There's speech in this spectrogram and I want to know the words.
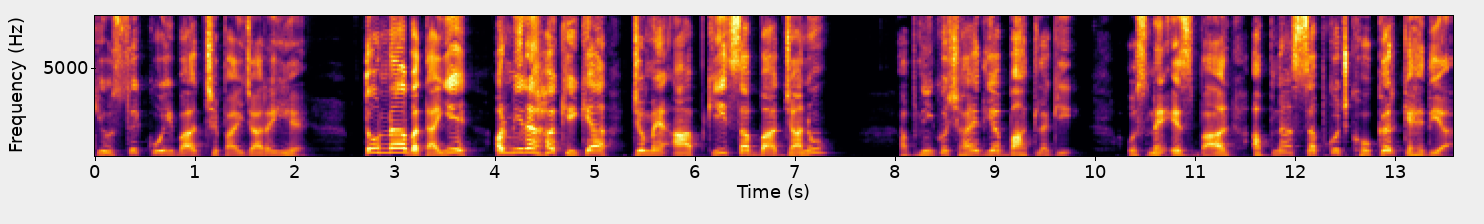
कि उससे कोई बात छिपाई जा रही है। तो न बताइए और मेरा हक ही क्या जो मैं आपकी सब बात जानूं? अबनी को शायद यह बात लगी। उसने इस बार अपना सब कुछ खोकर कह दिया,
